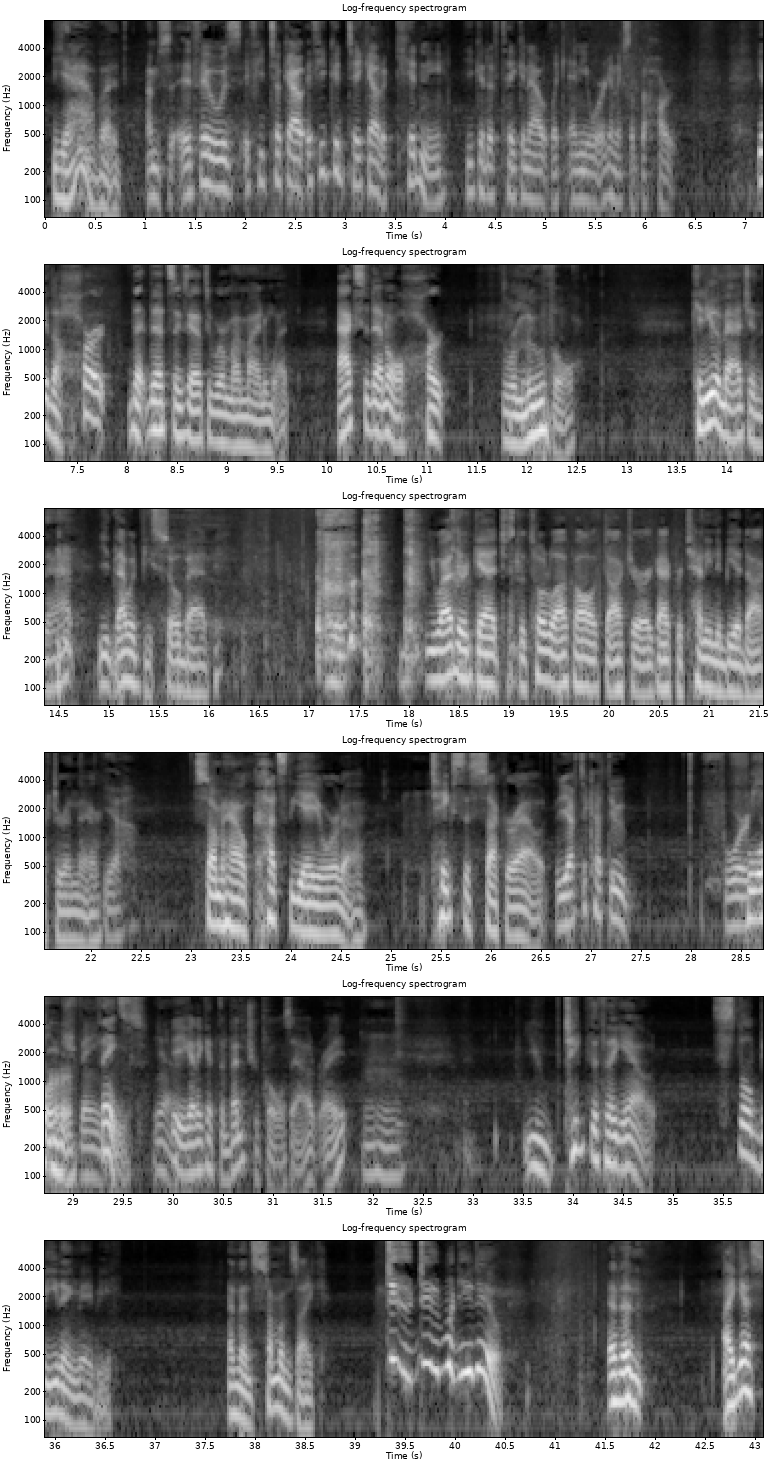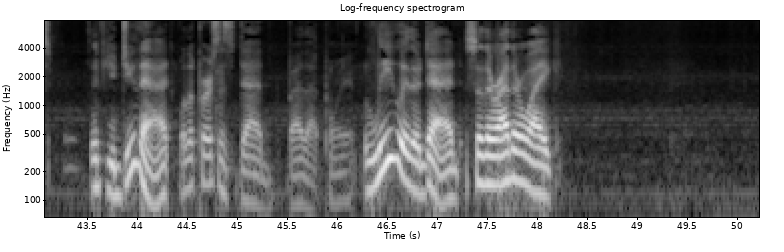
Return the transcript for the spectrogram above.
Yeah, but I'm s- if it was if he took out if he could take out a kidney, he could have taken out like any organ except the heart. yeah, the heart. That that's exactly where my mind went. Accidental heart removal. Can you imagine that? You, that would be so bad. I mean, you either get just a total alcoholic doctor or a guy pretending to be a doctor in there. Yeah, Somehow cuts the aorta, takes the sucker out. you have to cut through four, four things. Yeah, you got to get the ventricles out, right? Mm-hmm. You take the thing out, still beating maybe, and then someone's like, "Dude, dude, what do you do?" And then, I guess if you do that, Well, the person's dead by that point. legally they're dead. So they're either like,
